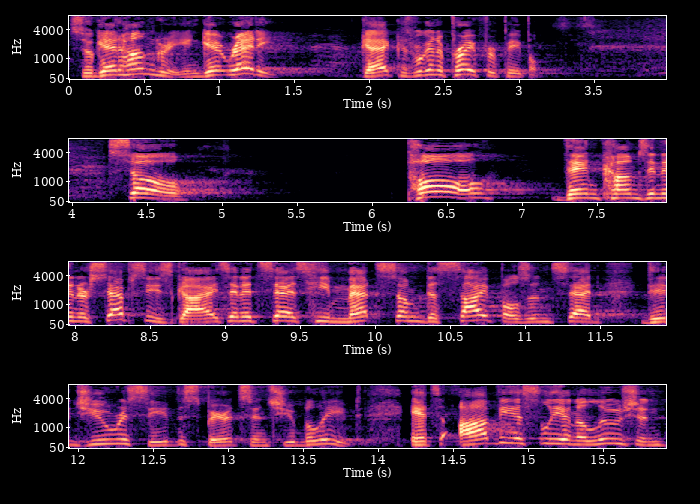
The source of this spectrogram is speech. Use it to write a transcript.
So get hungry and get ready, okay? Because we're going to pray for people. So, Paul then comes and intercepts these guys, and it says he met some disciples and said, Did you receive the Spirit since you believed? It's obviously an allusion,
